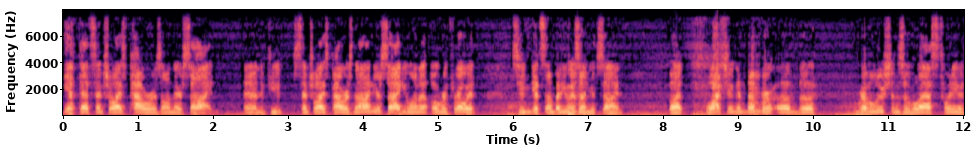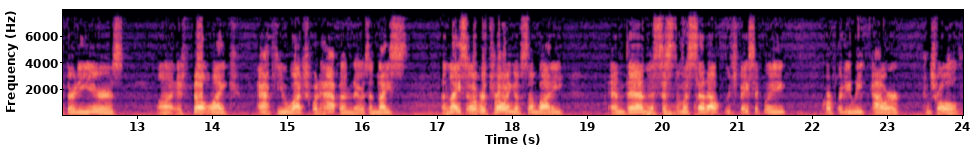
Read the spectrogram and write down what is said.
if that centralized power is on their side. And if you centralized power is not on your side, you want to overthrow it so you can get somebody who is on your side. But watching a number of the revolutions of the last 20 or 30 years, uh, it felt like after you watch what happened, there was a nice, a nice overthrowing of somebody, and then a system was set up which basically corporate elite power controlled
